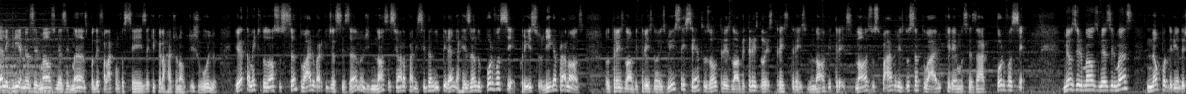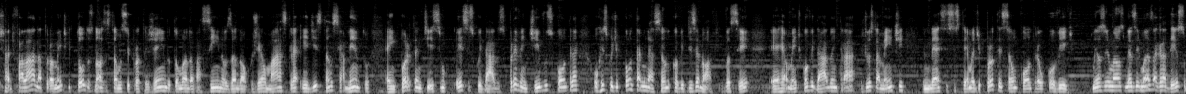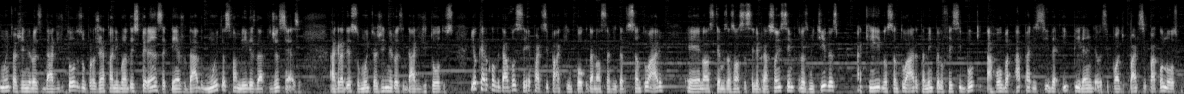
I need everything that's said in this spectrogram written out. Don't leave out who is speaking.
Speaker 1: Que alegria, meus irmãos, minhas irmãs, poder falar com vocês aqui pela Rádio 9 de Julho, diretamente do nosso Santuário Arquidiocesano de Nossa Senhora Aparecida no Ipiranga, rezando por você. Por isso, liga para nós no 3932.600 ou 39323393. Nós, os padres do santuário, queremos rezar por você. Meus irmãos, minhas irmãs, não poderia deixar de falar, naturalmente, que todos nós estamos se protegendo, tomando a vacina, usando álcool gel, máscara e distanciamento. É importantíssimo esses cuidados preventivos contra o risco de contaminação do Covid-19. Você é realmente convidado a entrar justamente nesse sistema de proteção contra o Covid. Meus irmãos, minhas irmãs, agradeço muito a generosidade de todos no projeto Animando a Esperança, que tem ajudado muitas famílias da Arquidiocese. Agradeço muito a generosidade de todos. E eu quero convidar você a participar aqui um pouco da nossa vida do santuário. É, nós temos as nossas celebrações sempre transmitidas aqui no santuário, também pelo Facebook, arroba Aparecida Ipiranga. Você pode participar conosco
